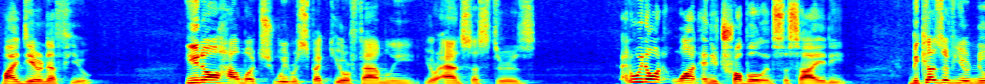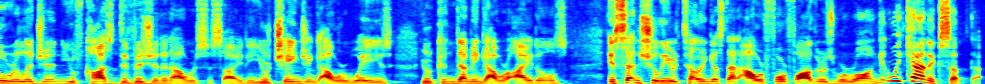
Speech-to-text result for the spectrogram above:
my dear nephew. You know how much we respect your family, your ancestors, and we don't want any trouble in society. Because of your new religion, you've caused division in our society. You're changing our ways. You're condemning our idols. Essentially, you're telling us that our forefathers were wrong, and we can't accept that.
